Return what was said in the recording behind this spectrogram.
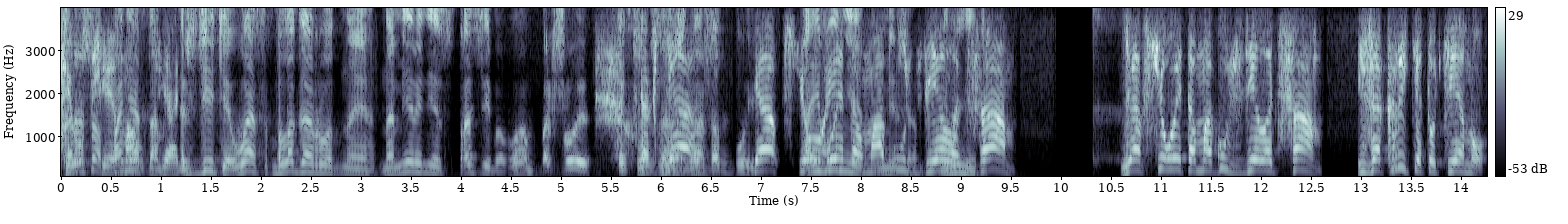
Хорошо, понятно. Молчание. Ждите, у вас благородное намерение. Спасибо вам большое. Так, так за я, ваше... я все а это нет, могу Миша, сделать сам. Я все это могу сделать сам и закрыть эту тему.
